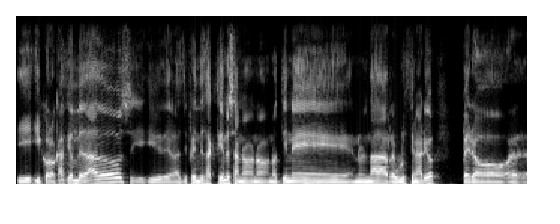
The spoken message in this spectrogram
Y, y colocación de dados y, y de las diferentes acciones, o sea, no, no, no tiene, no es nada revolucionario, pero eh,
